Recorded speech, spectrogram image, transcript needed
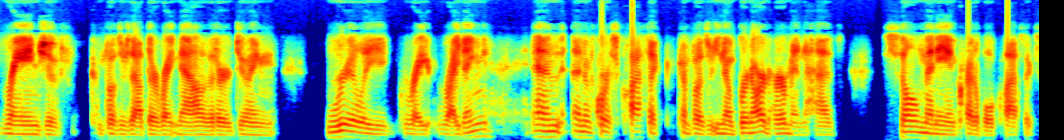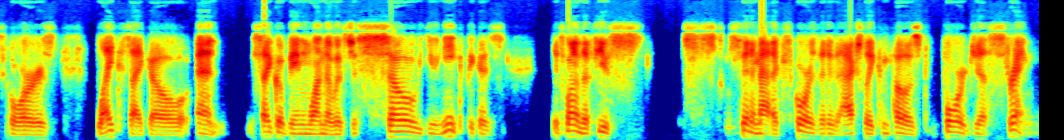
range of composers out there right now that are doing really great writing. And, and of course, classic composers, you know, Bernard Herrmann has so many incredible classic scores like Psycho and Psycho being one that was just so unique because it's one of the few cinematic scores that is actually composed for just strings.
